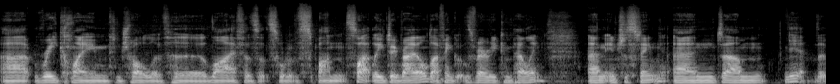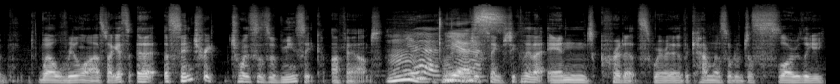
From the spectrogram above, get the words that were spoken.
Uh, reclaim control of her life as it sort of spun slightly derailed. I think it was very compelling and interesting, and um, yeah, well realized. I guess uh, eccentric choices of music. I found Yeah. Yes. interesting, particularly that end credits where the camera sort of just slowly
